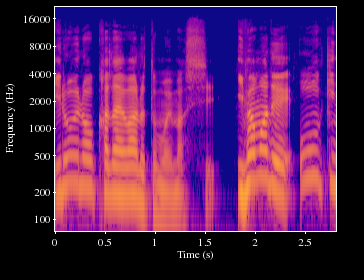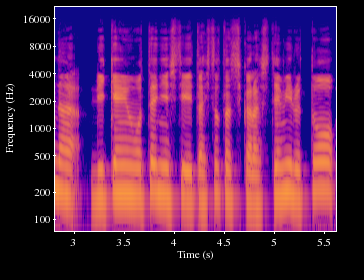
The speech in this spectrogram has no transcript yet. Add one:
いろいろ課題はあると思いますし今まで大きな利権を手にしていた人たちからしてみると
